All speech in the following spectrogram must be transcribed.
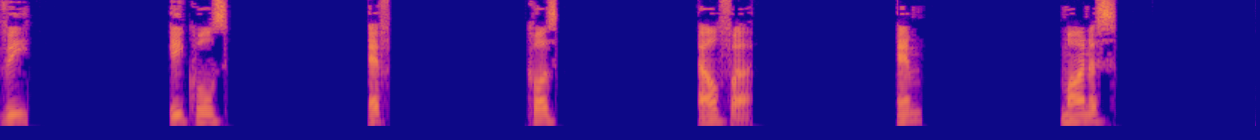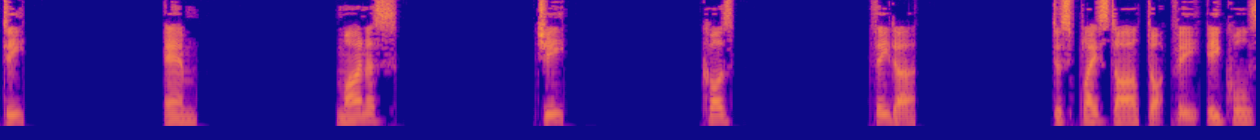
v equals f cos alpha m minus d m minus g cos theta display style dot v equals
